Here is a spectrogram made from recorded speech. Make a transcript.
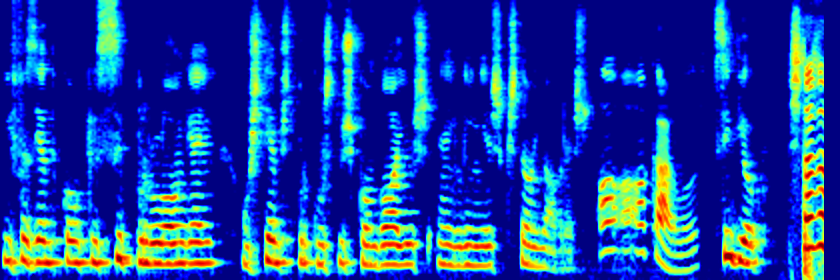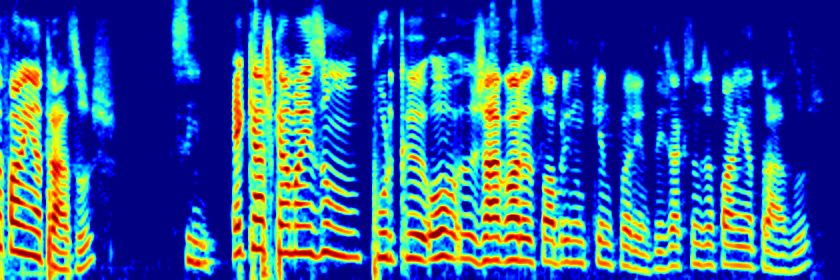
e fazendo com que se prolonguem os tempos de percurso dos comboios em linhas que estão em obras. Ó oh, oh, Carlos. Sim, Diogo. Estás a falar em atrasos? Sim. É que acho que há mais um, porque ou, já agora só abrindo um pequeno parênteses, já que estamos a falar em atrasos,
